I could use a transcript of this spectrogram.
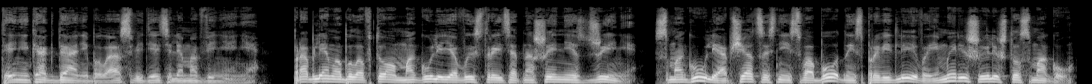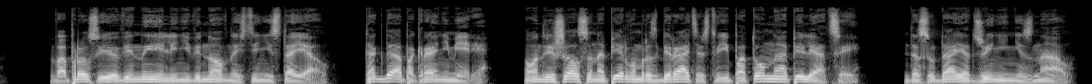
Ты никогда не была свидетелем обвинения. Проблема была в том, могу ли я выстроить отношения с Джинни, смогу ли общаться с ней свободно и справедливо, и мы решили, что смогу. Вопрос ее вины или невиновности не стоял. Тогда, по крайней мере. Он решался на первом разбирательстве и потом на апелляции. До суда я Джинни не знал.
